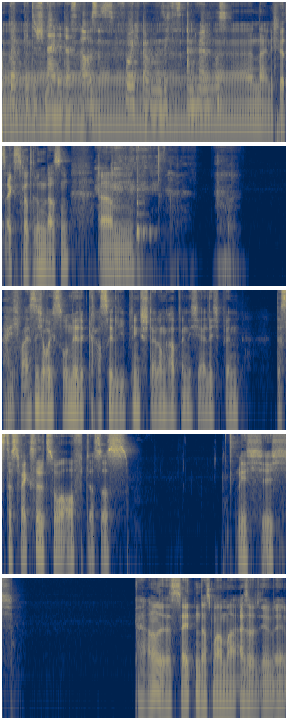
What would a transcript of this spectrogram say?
oh Gott, bitte schneide das raus. Es ist furchtbar, wenn man sich das anhören muss. Nein, ich werde es extra drin lassen. Ähm, ich weiß nicht, ob ich so eine krasse Lieblingsstellung habe, wenn ich ehrlich bin. Das, das wechselt so oft, dass es. Ich, ich keine Ahnung, es ist selten, dass man mal, also äh,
